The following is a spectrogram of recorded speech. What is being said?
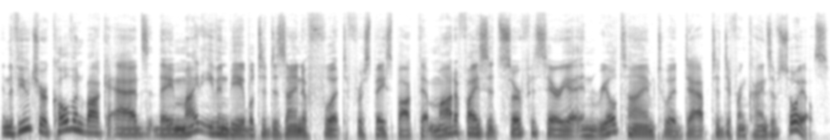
In the future, Kolvenbach adds they might even be able to design a foot for Spacebok that modifies its surface area in real time to adapt to different kinds of soils.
